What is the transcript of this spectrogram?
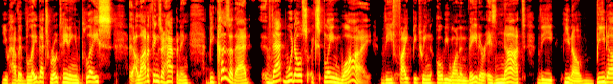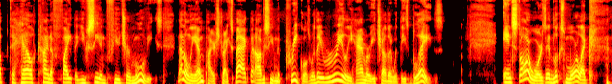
You have a blade that's rotating in place. A lot of things are happening. Because of that, that would also explain why the fight between Obi-Wan and Vader is not the, you know, beat up to hell kind of fight that you see in future movies. Not only Empire Strikes Back, but obviously in the prequels where they really hammer each other with these blades. In Star Wars, it looks more like,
